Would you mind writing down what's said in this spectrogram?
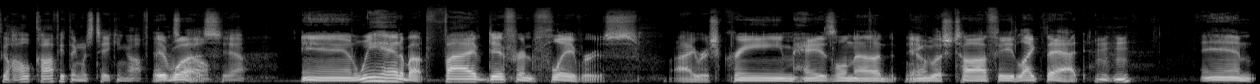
the whole coffee thing was taking off. It as well. was. yeah. and we had about five different flavors Irish cream, hazelnut, Yep. English toffee, like that. Mm-hmm. And,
